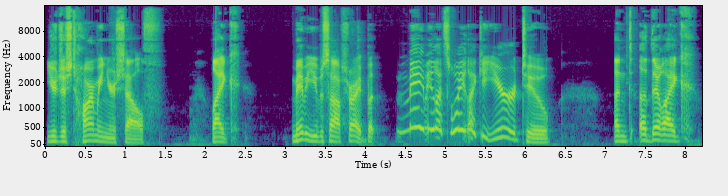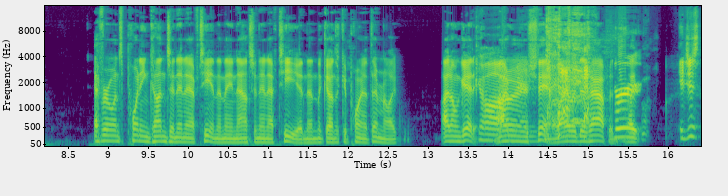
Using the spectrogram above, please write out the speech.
you're just harming yourself. Like maybe ubisoft's right but maybe let's wait like a year or two. And uh, they're like everyone's pointing guns at nft and then they announce an nft and then the guns get pointed at them and they're like i don't get it God, i don't man. understand why would this happen For- like, it just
